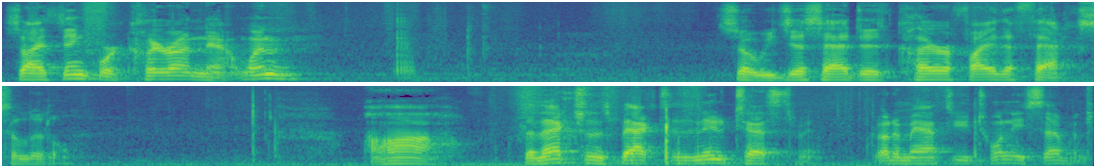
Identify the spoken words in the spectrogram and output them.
so I think we're clear on that one. So we just had to clarify the facts a little. Ah, the next one's back to the New Testament. Go to Matthew 27.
